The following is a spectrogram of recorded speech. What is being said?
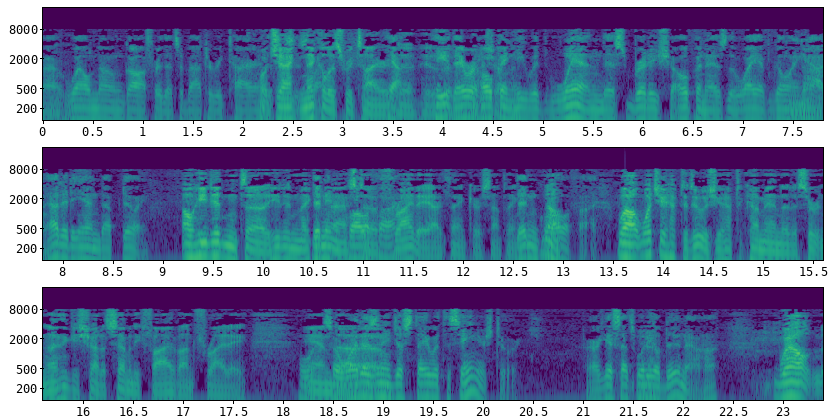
uh, well-known golfer that's about to retire. Well, Jack his last- Nicklaus retired. yeah, uh, his- he, the they were British hoping Open. he would win this British Open as the way of going No. out. How did he end up doing? Oh, he didn't. Uh, he didn't make Didn't it past uh. Friday, I think, or something. Didn't No. qualify. Well, what you have to do is you have to come in at a certain. I think he shot a seventy-five on Friday. Well, and, so why uh, doesn't he just stay with the seniors tour? Or I guess that's what Yeah. he'll do now, huh? Well,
